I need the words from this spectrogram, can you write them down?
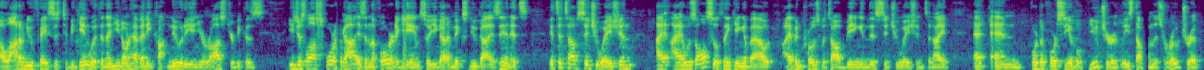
a lot of new faces to begin with, and then you don't have any continuity in your roster because you just lost four guys in the Florida game, so you got to mix new guys in. It's it's a tough situation. I, I was also thinking about Ivan Prosvetov being in this situation tonight, and, and for the foreseeable future, at least on this road trip.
